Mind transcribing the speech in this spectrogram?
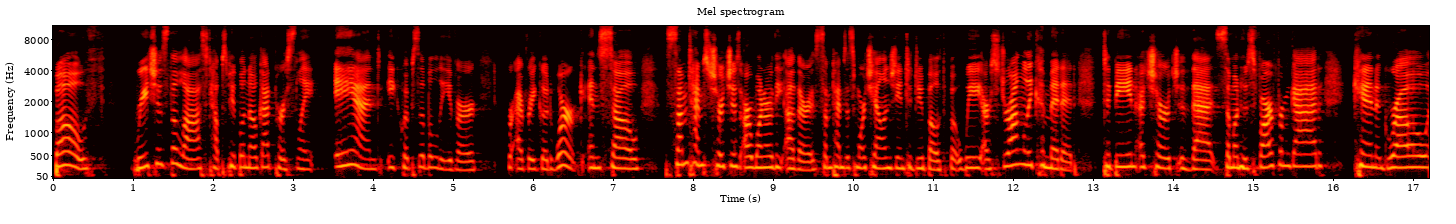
both reaches the lost, helps people know God personally, and equips a believer for every good work. And so sometimes churches are one or the other. Sometimes it's more challenging to do both, but we are strongly committed to being a church that someone who's far from God can grow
